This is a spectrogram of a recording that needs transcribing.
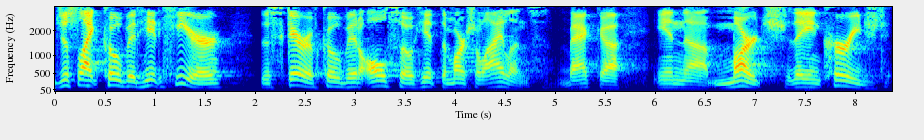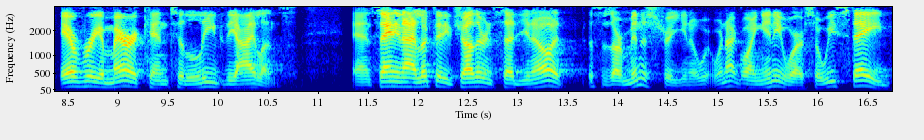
just like COVID hit here, the scare of COVID also hit the Marshall Islands. Back uh, in uh, March, they encouraged every American to leave the islands. And Sandy and I looked at each other and said, you know, this is our ministry. You know, we're not going anywhere. So we stayed.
